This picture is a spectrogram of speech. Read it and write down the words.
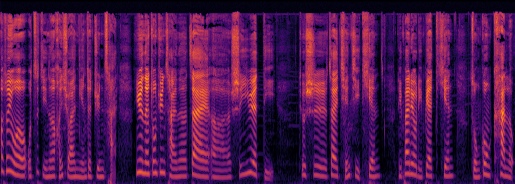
啊，所以我我自己呢很喜欢黏着君彩，因为呢钟君彩呢在呃十一月底。就是在前几天，礼拜六、礼拜天，总共看了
